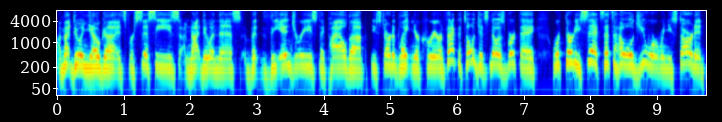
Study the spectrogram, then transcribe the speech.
I'm not doing yoga. It's for sissies. I'm not doing this. But the injuries, they piled up. You started late in your career. In fact, I told you it's Noah's birthday. We're 36. That's how old you were when you started.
